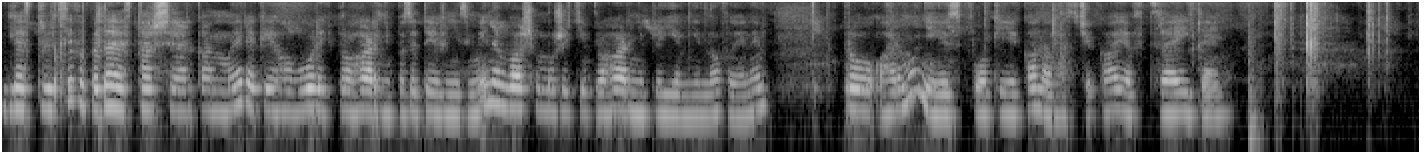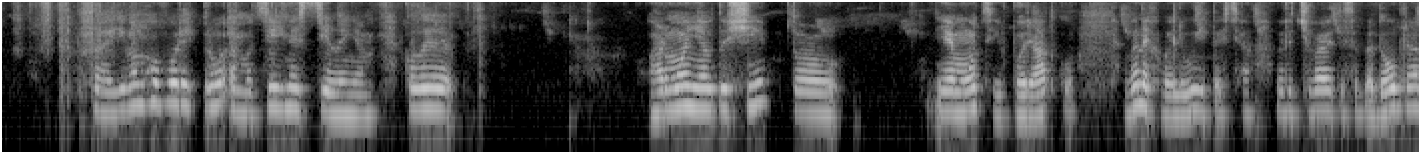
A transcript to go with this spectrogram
Для стрільців випадає старший аркан мир, який говорить про гарні позитивні зміни в вашому житті, про гарні приємні новини про гармонію і спокій, яка на вас чекає в цей день. Феї вам говорять про емоційне зцілення. Коли гармонія в душі, то і емоції в порядку, ви не хвилюєтеся, ви відчуваєте себе добре,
